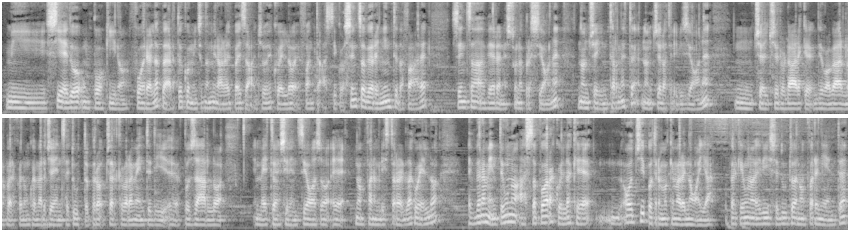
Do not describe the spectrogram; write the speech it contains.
Mi siedo un pochino fuori all'aperto e comincio ad ammirare il paesaggio e quello è fantastico, senza avere niente da fare, senza avere nessuna pressione, non c'è internet, non c'è la televisione, mm, c'è il cellulare che devo averlo per qualunque emergenza e tutto, però cerco veramente di eh, posarlo e metterlo in silenzioso e non farmi distrarre da quello e veramente uno assapora quella che oggi potremmo chiamare noia, perché uno è lì seduto a non fare niente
